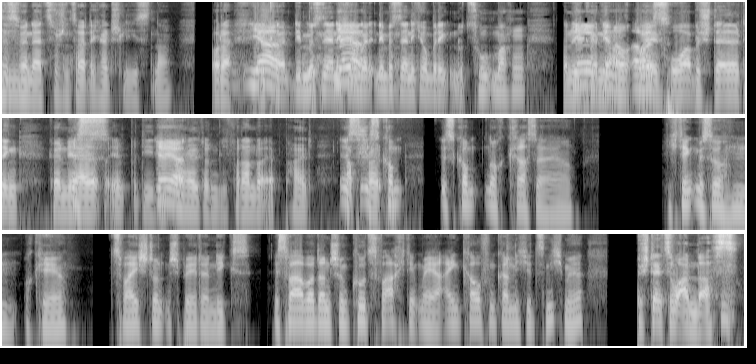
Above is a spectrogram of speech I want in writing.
das ist, wenn der zwischenzeitlich halt schließt, ne? Oder Ja, die, können, die müssen ja nicht ja, die müssen ja nicht unbedingt nur zumachen, sondern Ja, die ja, können genau, ja auch aber bei es- hoher Bestellding, können Es- ja die. Lieferheld und Lieferando-App halt. es, es, abschalten. kommt, es kommt noch krasser, ja. Ich denke mir so, hm, okay. Zwei Stunden später nix. Es war aber dann schon kurz vor acht. Ich denke mir, ja, einkaufen kann ich jetzt nicht mehr. Bestellst woanders.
